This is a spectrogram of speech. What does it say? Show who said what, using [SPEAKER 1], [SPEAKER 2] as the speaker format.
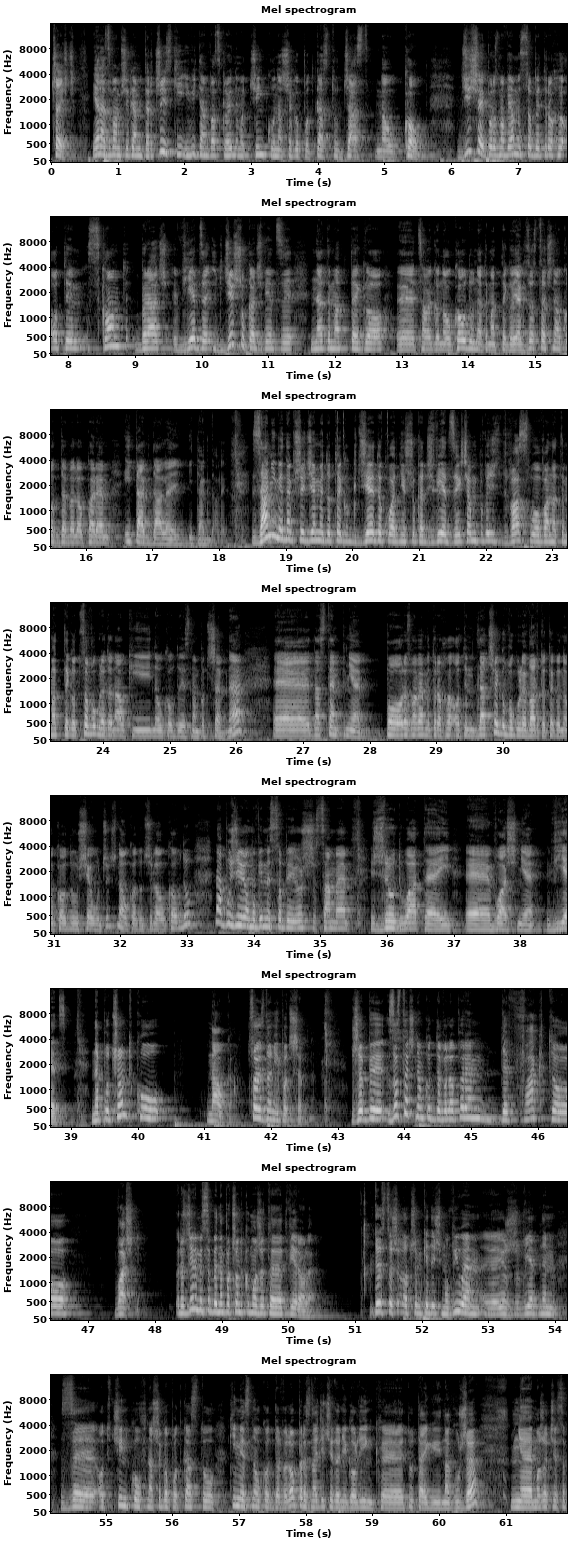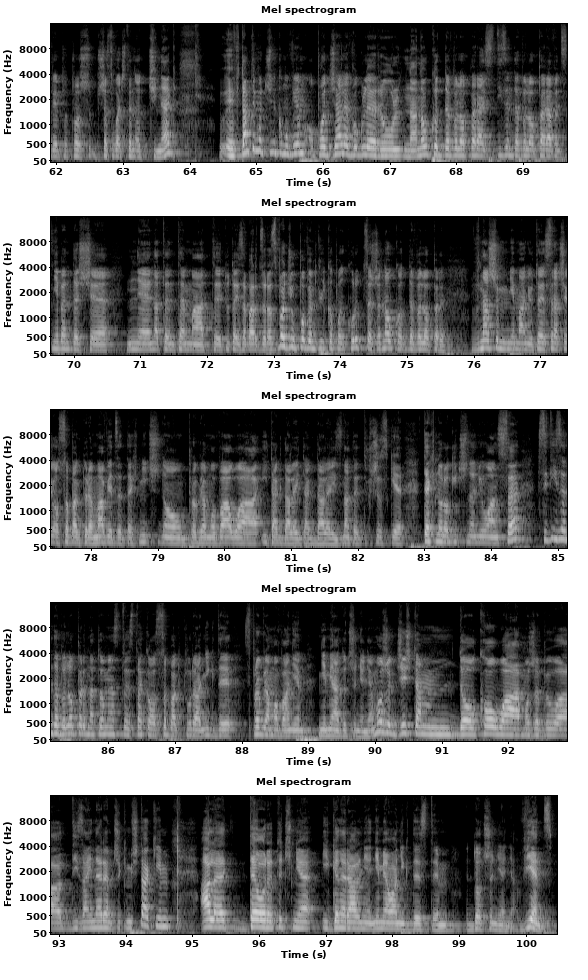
[SPEAKER 1] Cześć, ja nazywam się Kamil Tarczyński i witam Was w kolejnym odcinku naszego podcastu Just No Code. Dzisiaj porozmawiamy sobie trochę o tym, skąd brać wiedzę i gdzie szukać wiedzy na temat tego e, całego no-code'u, na temat tego, jak zostać no-code deweloperem i tak dalej, i tak dalej. Zanim jednak przejdziemy do tego, gdzie dokładnie szukać wiedzy, chciałbym powiedzieć dwa słowa na temat tego, co w ogóle do nauki no-code'u jest nam potrzebne. E, następnie porozmawiamy trochę o tym, dlaczego w ogóle warto tego no-code'u się uczyć, no-code'u czy low-code'u, no a później omówimy sobie już same źródła tej e, właśnie wiedzy. Na początku nauka. Co jest do niej potrzebne? Żeby zostać no-code deweloperem, de facto właśnie rozdzielmy sobie na początku może te dwie role. To jest coś, o czym kiedyś mówiłem e, już w jednym z odcinków naszego podcastu Kim jest No Code Developer. Znajdziecie do niego link e, tutaj na górze. E, możecie sobie przesłuchać ten odcinek. W tamtym odcinku mówiłem o podziale w ogóle ról na no-code developera i citizen developera, więc nie będę się na ten temat tutaj za bardzo rozwodził. Powiem tylko pokrótce, że no-code developer w naszym mniemaniu to jest raczej osoba, która ma wiedzę techniczną, programowała i tak dalej, i tak dalej, zna te wszystkie technologiczne niuanse. Citizen developer natomiast to jest taka osoba, która nigdy z programowaniem nie miała do czynienia. Może gdzieś tam dookoła, może była designerem czy kimś takim, ale teoretycznie i generalnie nie miała nigdy z tym do czynienia. Więc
